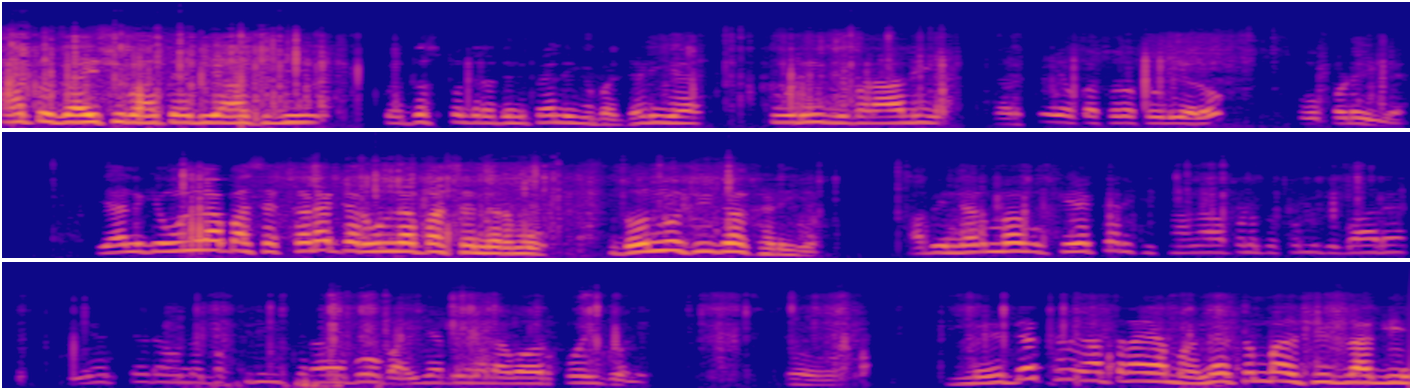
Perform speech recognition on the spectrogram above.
हाँ तो ज़ाहिर सी बात है अभी आज भी तो दस पंद्रह दिन पहले की बढ़ी है, तूड़ी भी बना ली कचरो तूड़ी हलो वो पड़ी है। यानी कि उनला पास कणक और उनला पास नरमू, दोनों चीज़ें खड़ी है। अभी नरमा को केक कर किसाना अपना तो समझ बार है। ये तेरा उन्हें बकरी तरह वो भाई अभी ना लगा और कोई को तो मैं देखने आता रहा मैंने संभाल चीज़ लगी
